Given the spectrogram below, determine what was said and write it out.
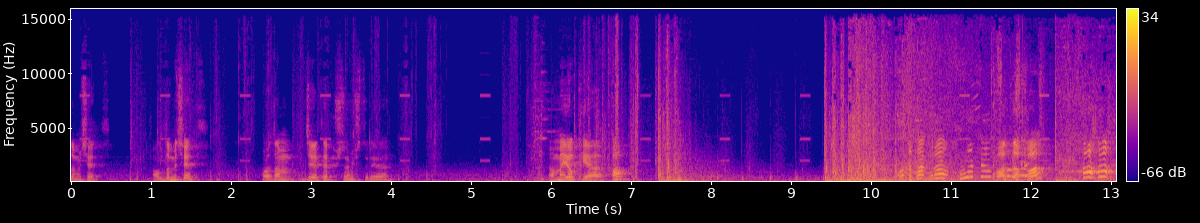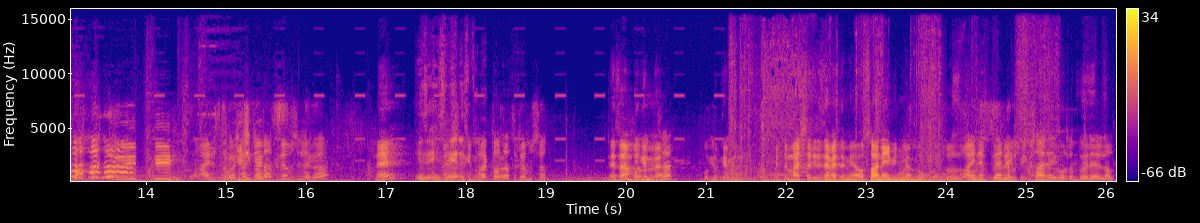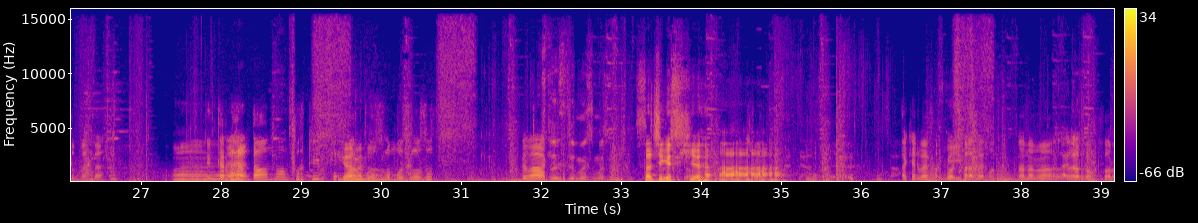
Oldu mu chat? Oldu mu chat? O adam CT puşlamıştır ya. Ama yok ya. Ah! What the fuck bro? What the What the fuck? Aynısı bugün oldu hatırlıyor musun Lego? Ne? His, his hair Aynısı is bugün too big, oldu bro. hatırlıyor musun? Ne zaman bugün mü? sen? Bugün, Bugün mü? Bütün maçları izlemedim ya. O sahneyi bilmiyorum. ben. Aynı ben de bu sahneyi vurdum böyle el aldım ben de. Internet down on Turkey. Görmedim Muzlu muzlu muzlu. Bir bak. Muzlu muzlu muzlu. Saçı gözüküyor. I can buy for Of course, me. brother. No, no, no. I Uh, drop drop for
